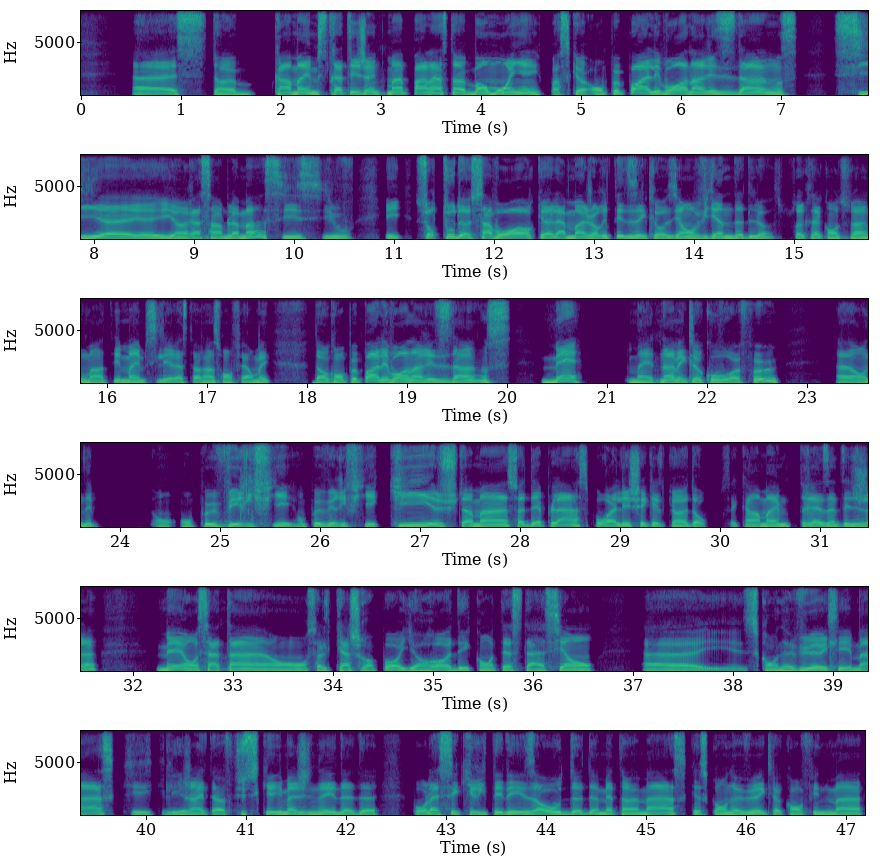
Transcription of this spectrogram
euh, c'est un quand même, stratégiquement parlant, c'est un bon moyen parce qu'on ne peut pas aller voir dans la résidence s'il euh, y a un rassemblement, si, et surtout de savoir que la majorité des éclosions viennent de là. C'est pour ça que ça continue à augmenter, même si les restaurants sont fermés. Donc, on ne peut pas aller voir dans la résidence, mais maintenant, avec le couvre-feu, euh, on est on, peut vérifier, on peut vérifier qui justement se déplace pour aller chez quelqu'un d'autre. C'est quand même très intelligent, mais on s'attend, on se le cachera pas, il y aura des contestations. Euh, ce qu'on a vu avec les masques, les gens étaient offusqués, imaginez, pour la sécurité des autres, de, mettre un masque. Ce qu'on a vu avec le confinement,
